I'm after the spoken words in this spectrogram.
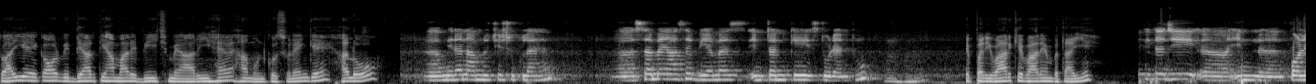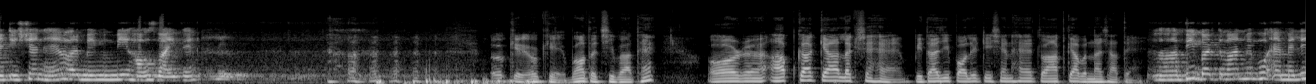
तो आइए एक और विद्यार्थी हमारे बीच में आ रही हैं हम उनको सुनेंगे। हेलो। मेरा नाम रुचि शुक्ला है। सर मैं यहाँ से बीएमएस इंटर्न के स्टूडेंट हूँ। परिवार के बारे में बताइए। पिताजी इन पॉलिटिशियन है और मेरी मम्मी हाउस वाइफ है। ओके ओके बहुत अच्छी बात है। और आपका क्या लक्ष्य है? पिताजी पॉलिटिशियन है तो आप क्या बनना चाहते हैं? अभी वर्तमान में वो एमएलए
